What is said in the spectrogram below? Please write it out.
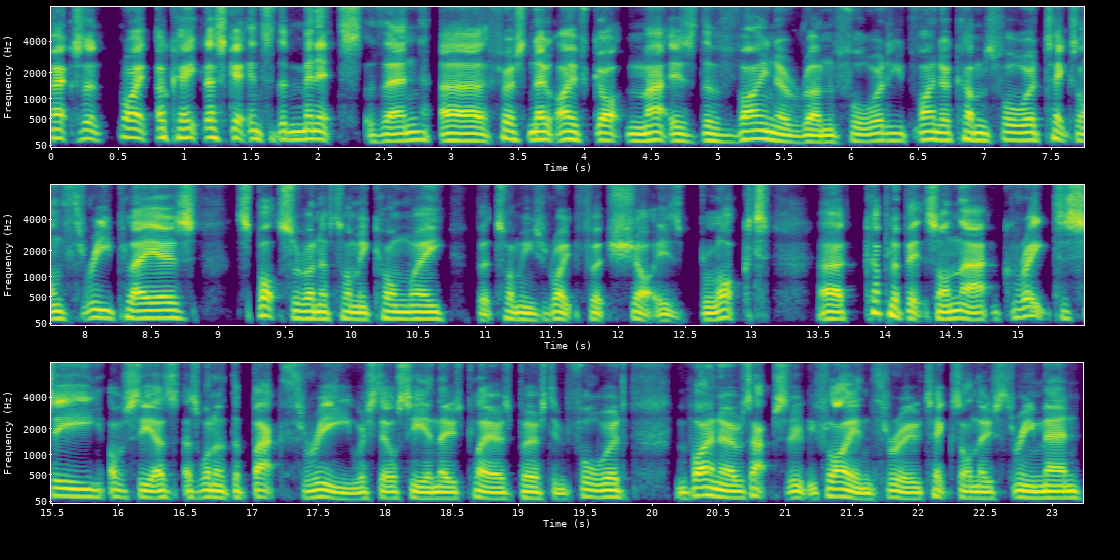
Excellent. Right. Okay. Let's get into the minutes then. Uh, first note I've got Matt is the Vyner run forward. He, Vyner comes forward, takes on three players, spots a run of Tommy Conway, but Tommy's right foot shot is blocked. A couple of bits on that. Great to see, obviously, as, as one of the back three, we're still seeing those players bursting forward. Vyner was absolutely flying through, takes on those three men.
